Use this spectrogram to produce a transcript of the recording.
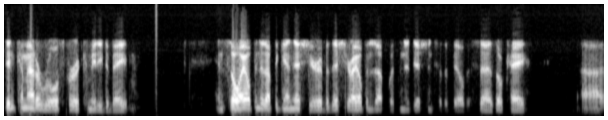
Didn't come out of rules for a committee debate. And so I opened it up again this year, but this year I opened it up with an addition to the bill that says, okay, uh,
